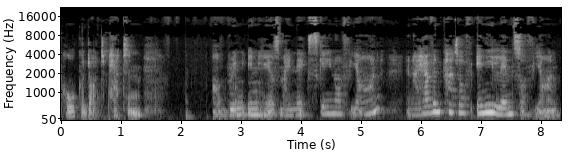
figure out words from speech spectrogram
polka dot pattern. I'll bring in here's my next skein of yarn and I haven't cut off any lengths of yarn.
